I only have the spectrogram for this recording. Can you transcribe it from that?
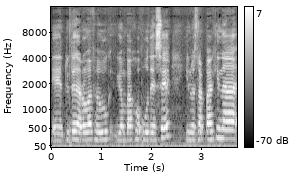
eh, Twitter arroba FEUC-UDC y nuestra página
